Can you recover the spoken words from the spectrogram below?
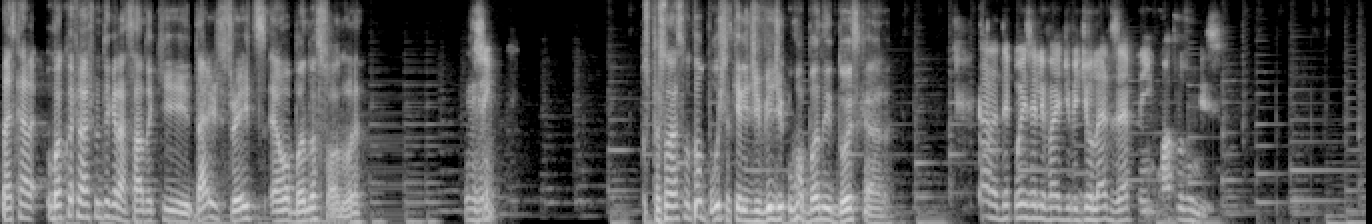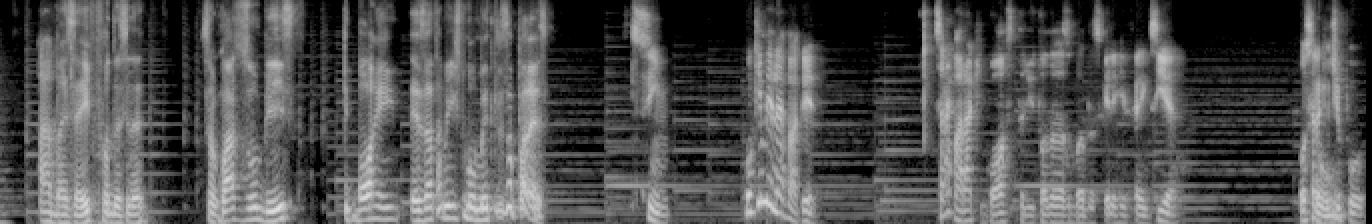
Mas, cara, uma coisa que eu acho muito engraçada é que Dire Straits é uma banda só, não é? Uhum. Sim. Os personagens são tão puxas que ele divide uma banda em dois, cara. Cara, depois ele vai dividir o Led Zeppelin em quatro zumbis. Ah, mas aí foda-se, né? São quatro zumbis que morrem exatamente no momento que eles aparecem. Sim. O que me leva a ver? Será que o Araki gosta de todas as bandas que ele referencia? Ou será que, tipo,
